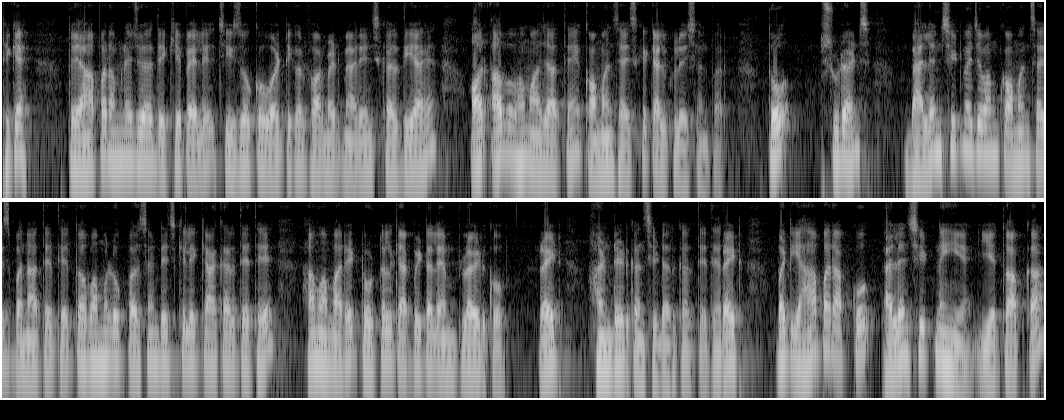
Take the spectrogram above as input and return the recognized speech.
ठीक है? तो यहाँ पर हमने जो है, देखिए, पहले चीज़ों को वर्टिकल फॉर्मेट में अरेंज कर दिया है और अब हम आ जाते हैं कॉमन साइज़ के कैलकुलेशन पर। तो स्टूडेंट्स बैलेंस शीट में जब हम कॉमन साइज़ बनाते थे तो अब हम लोग परसेंटेज के लिए क्या करते थे? हम हमारे टोटल कैपिटल एम्प्लॉयड को राइट हंड्रेड कंसिडर करते थे राइट बट यहाँ पर आपको बैलेंस शीट नहीं है, ये तो आपका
